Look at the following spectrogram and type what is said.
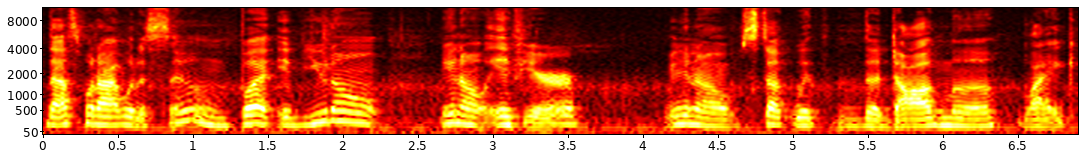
That's what I would assume. But if you don't, you know, if you're, you know, stuck with the dogma, like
